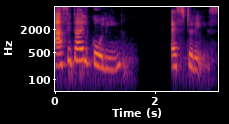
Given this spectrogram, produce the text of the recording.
Acetylcholine esterase.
